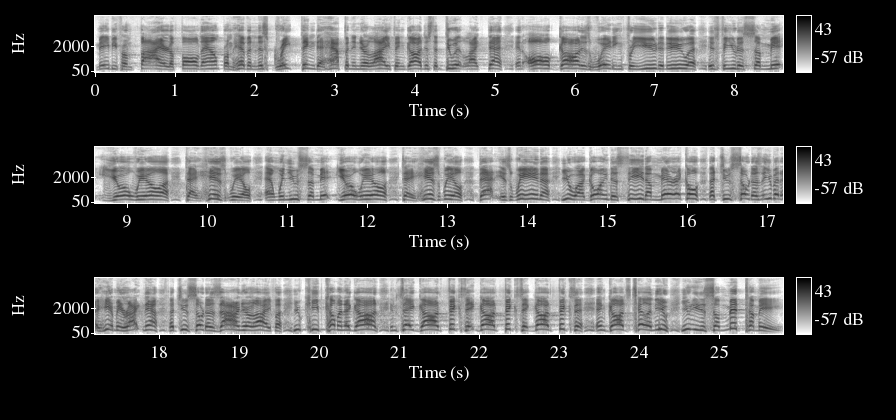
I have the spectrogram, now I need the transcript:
maybe from fire to fall down from heaven, this great thing to happen in your life, and God just to do it like that. And all God is waiting for you to do uh, is for you to submit your will uh, to His will. And when you submit your will to His will, that is when uh, you are going to see the miracle that you so desire. You better hear me right now that you so desire in your life. You keep coming to God and say, God, fix it, God, fix it, God, fix it. And God's telling you, you need to submit to me.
